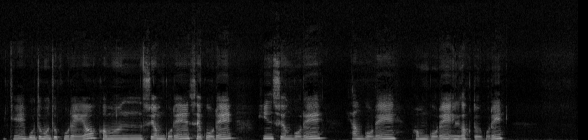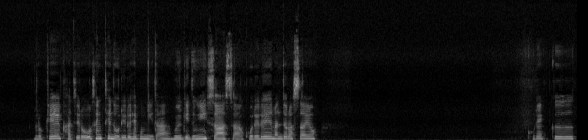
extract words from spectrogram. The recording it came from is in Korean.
이렇게 모두 모두 고래예요. 검은 수염고래, 쇠고래, 흰 수염고래, 향고래, 범고래, 일각돌고래 이렇게 가지로 생태놀이를 해봅니다. 물기둥이 쏴쏴 고래를 만들었어요. 고래 끝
